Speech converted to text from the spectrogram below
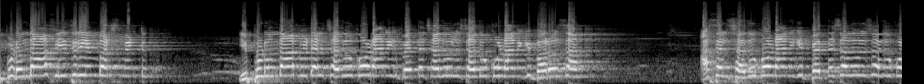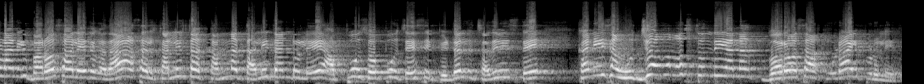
ఇప్పుడుందా ఫీజు రీయింబర్స్మెంట్ ఇప్పుడుందా బిడ్డలు చదువుకోవడానికి పెద్ద చదువులు చదువుకోవడానికి భరోసా? అసలు చదువుకోవడానికి పెద్ద చదువులు చదువుకోవడానికి భరోసా లేదు కదా. అసలు కల్లిత కన్న తల్లిదండ్రులే అప్పు సొప్పు చేసి బిడ్డలు చదివిస్తే కనీసం ఉద్యోగం వస్తుంది అన్న భరోసా కూడా ఇప్పుడు లేదు.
